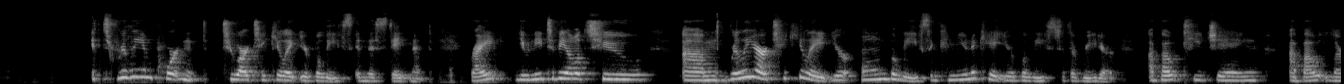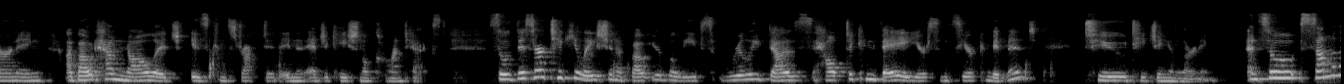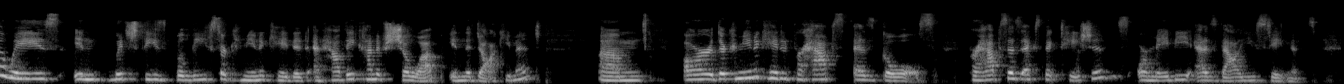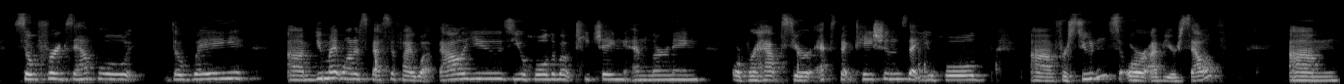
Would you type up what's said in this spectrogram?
it's really important to articulate your beliefs in this statement, right? You need to be able to um, really articulate your own beliefs and communicate your beliefs to the reader about teaching, about learning, about how knowledge is constructed in an educational context. So this articulation about your beliefs really does help to convey your sincere commitment to teaching and learning. And so some of the ways in which these beliefs are communicated and how they kind of show up in the document um, are they're communicated perhaps as goals, perhaps as expectations, or maybe as value statements. So for example, the way um, you might want to specify what values you hold about teaching and learning, or perhaps your expectations that you hold uh, for students or of yourself, um,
